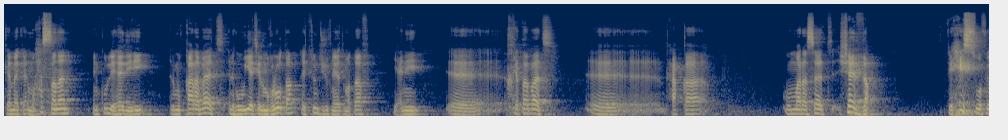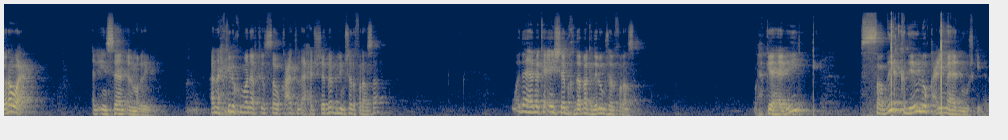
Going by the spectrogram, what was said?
كما كان محصنا من كل هذه المقاربات الهويات المغلوطة التي تنتج في نهاية المطاف يعني آه، خطابات حق ممارسات شاذة في حس وفي روع الإنسان المغربي. أنا أحكي لكم أنا قصة وقعت لأحد الشباب اللي مشى لفرنسا. وذهب كأي شاب خذا باك ديالو مشى لفرنسا. وحكاها لي الصديق ديالو اللي وقع لي هذا المشكل هذا.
